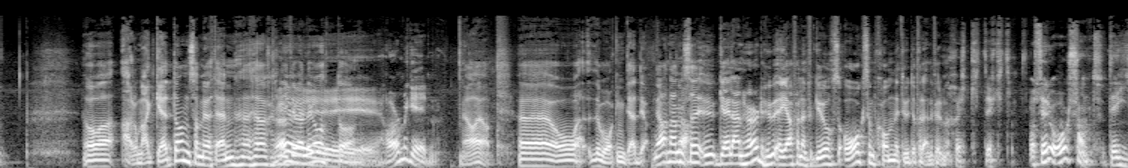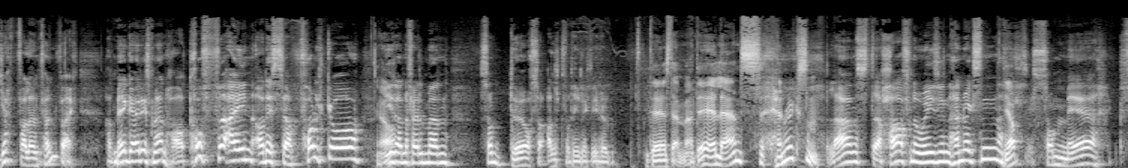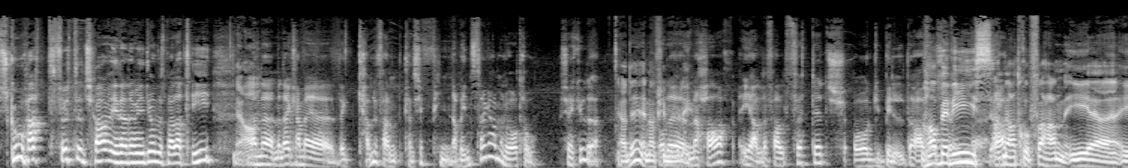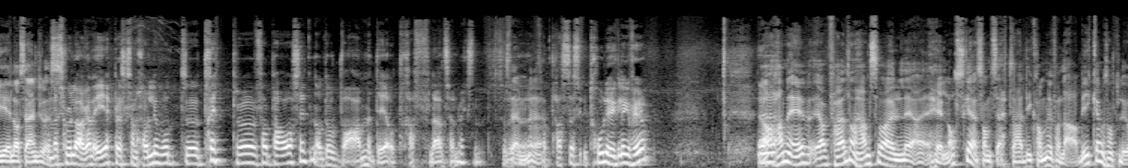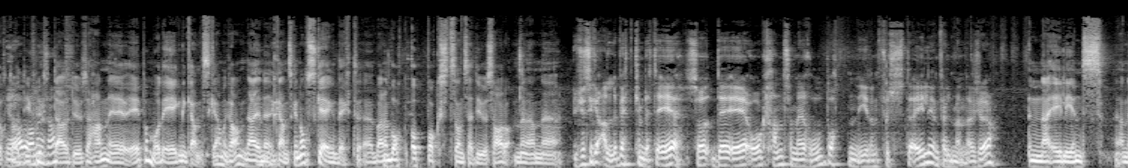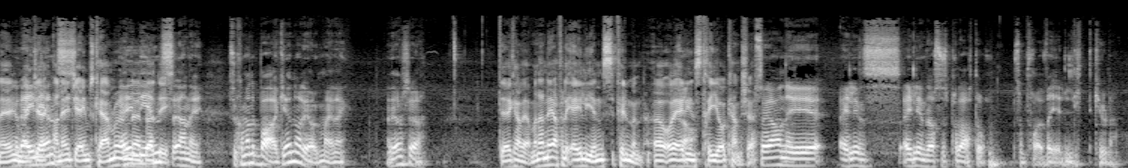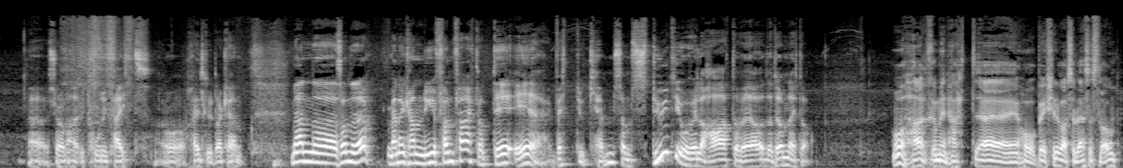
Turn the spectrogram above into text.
Og Armageddon, som vi vet en her liker veldig godt. Og, Armageddon. Ja, ja. Uh, og The Walking Dead, ja. ja nei, men Ja. så, uh, Gail Ann Heard hun er iallfall en figur som, også som kom litt ute for denne filmen. Riktig. Og så er det jo også sånt, det er iallfall en fun fact, at vi Guidies Men har truffet en av disse folka Ja. i denne filmen som dør så altfor tidlig i filmen. Det stemmer. Det er Lance Henriksen. Lance the Half Norwegian Henriksen, Ja. som vi skulle hatt footage av i denne videoen hvis vi hadde tid. Ja. Men, eh, men det kan vi det kan du kanskje finne på Instagrammen vår, tro. Sjekk ut det. Ja, det er nok ikke mulig. vi har i alle fall footage og bilder av Vi har oss. bevis Ja. at vi har truffet han i, eh, i Los Vi skulle lage en episk sånn Hollywood-tripp eh, for et par år siden, og da var vi der og traff Lance Henriksen. Så det er en fantastisk, utrolig hyggelig fyr. Ja, han er, ja, Foreldrene hans var helnorske, sånn sett. De kom jo fra Larvik eller noe sånt lurt. Ja, og de flytta, ut, så han er, er på en måte egentlig ganske amerikan, nei, nei, ganske norsk, egentlig. Bare han er oppvokst sånn sett i USA, da. Men han eh, Ikke sikkert alle vet hvem dette er, så det er òg han som er roboten i den første Alien-filmen, er det ikke det? Nei, Aliens. Han er jo Er med, Aliens? han er James Cameron, Aliens buddy. Er han i. Så kommer han tilbake igjen av de òg, mener jeg. Er det ikke det? Det kan være. Men han er iallfall i Aliens-filmen. eh, Og Aliens 3 òg, kanskje. Så er han i Aliens, Alien vs. Predator, som for øvrig er litt kul. Eh, Selv om han er utrolig teit og helt ute av Ken Men eh, sånn er det. Men jeg har en ny fun fact, og det er Vet du hvem som studio ville ha til å være The Terminator? Å, herre min hatt. Jeg håper ikke det var Sylvester Sloan.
